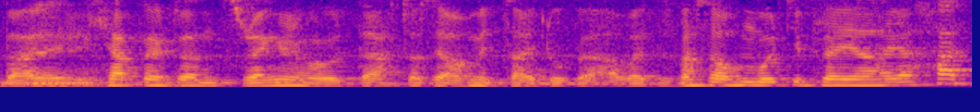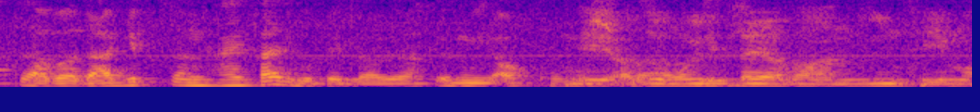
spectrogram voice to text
Weil Nee. ich habe halt an Stranglehold gedacht, dass er auch mit Zeitlupe arbeitet, was auch ein Multiplayer ja hat, aber da gibt es dann halt Zeitlupe, glaube ich, was irgendwie auch komisch Nee, also war. Multiplayer war nie ein Thema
